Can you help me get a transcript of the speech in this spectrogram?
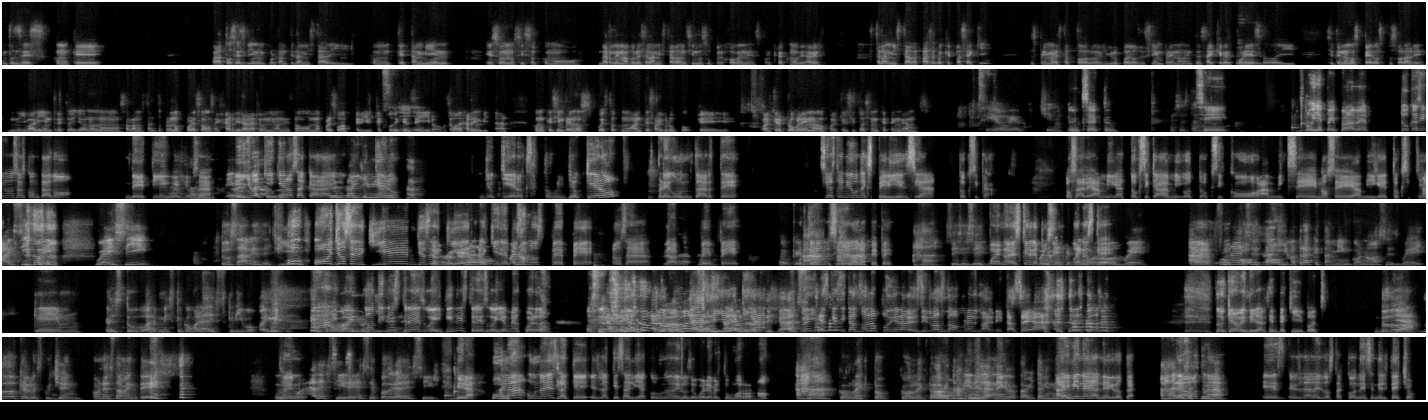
Entonces, como que para todos es bien importante la amistad y como que también eso nos hizo como darle madurez a la amistad aún siendo súper jóvenes, porque era como de, a ver, está la amistad, pase lo que pase aquí, pues primero está todo el grupo de los de siempre, ¿no? Entonces hay que ver por eso y si tenemos pedos, pues órale, igual y entre tú y yo no nos hablamos tanto, pero no por eso vamos a dejar de ir a las reuniones, ¿no? O no por eso voy a pedir que tú dejes de Sí. ir o te voy a dejar de invitar. Como que siempre hemos puesto como antes al grupo que cualquier problema o cualquier situación que tengamos. Sí, obvio. Chido. Exacto. Eso está muy Sí. Oye, Pei, pero a ver, tú casi no nos has contado de ti, güey. O sea, y yo aquí quiero sacar algo. güey. aquí Yo quiero, amistad. yo quiero, exacto, güey. Yo quiero preguntarte si has tenido una experiencia tóxica. O sea, de amiga tóxica, amigo tóxico, amixe, no sé, amigue tóxica. Ay, sí, güey. Güey, sí. Tú sabes de quién. Oh, oh, yo sé de quién, yo sé No, de quién. no. A quien le Bueno. pusimos Pepe, o sea, la. Pepe, Ok. porque Ah, si era ajá. la Pepe. Ajá, sí, sí, sí. Bueno, es que le Bueno, pusimos, es que bueno, tengo es que dos, güey. A Ah, ver, una oh, es esa oh. y otra que también conoces, güey, que mm, estuvo, es que cómo la describo. Ay, ¿cómo no, tienes es? tres, güey, tienes tres, güey, yo me acuerdo. O sea, ya. tóxicas. Güey, es que si tan solo pudiera decir los nombres, maldita sea. No quiero ventilar gente aquí, but Dudo, dudo que lo escuchen, honestamente. Se podría decir. ¿eh? Se podría decir. mira, una, una es la que es la que salía con uno de los de Wherever Tomorrow, ¿no? Ajá, correcto, correcto. Ahorita viene la anécdota, ahorita viene la- Ahí viene la anécdota. Ajá, La es otra es, es la de los tacones en el techo.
